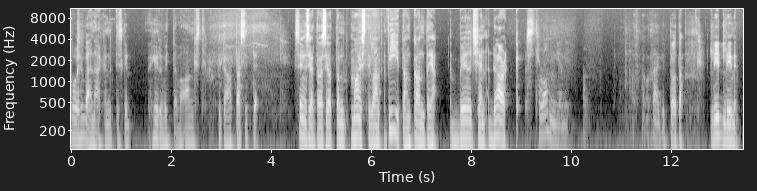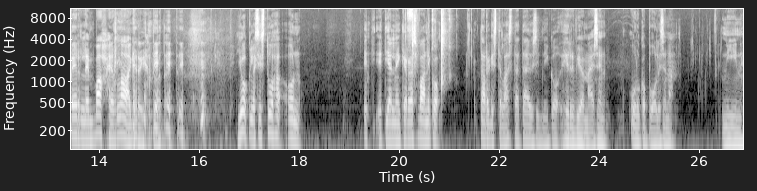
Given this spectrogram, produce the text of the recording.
Voi hyvänä aika, nyt hirvittävä angsti. Pitää ottaa sitten sen sijaan taisi ottanut maistilan viitan kantaja Belgian Dark Strong. Niin otankin tuota Lidlin Perlenbacher Lageria. Tuota, että. Joo, kyllä siis tuohan on, että et jälleen kerran jos vaan niinku tarkistellaan sitä täysin niinku hirviömäisen ulkopuolisena, niin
